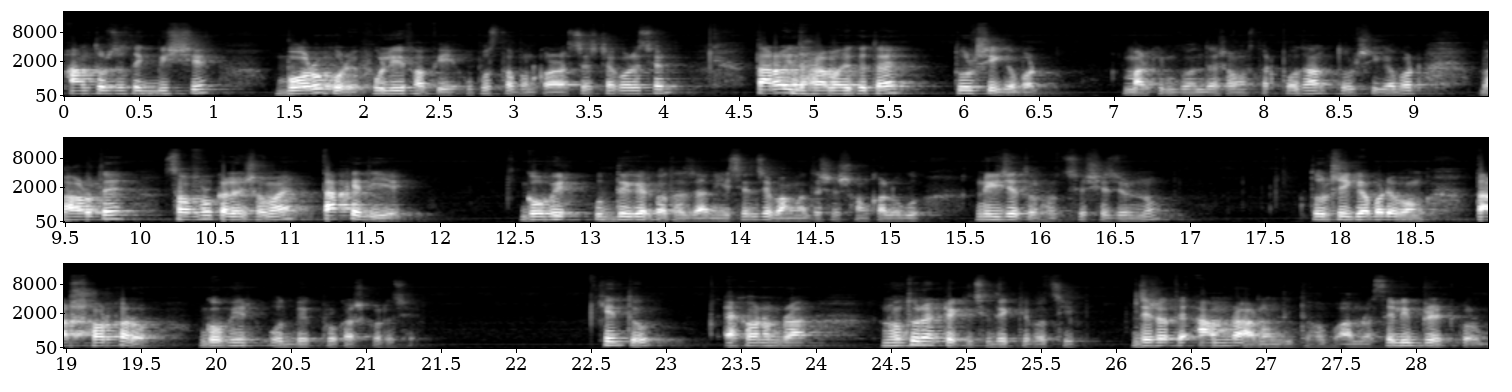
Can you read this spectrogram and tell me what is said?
আন্তর্জাতিক বিশ্বে বড় করে ফুলিয়ে ফাঁপিয়ে উপস্থাপন করার চেষ্টা করেছেন। তার ওই ধারাবাহিকতায় তুলসী গেবট, মার্কিন গোয়েন্দা সংস্থার প্রধান তুলসী গেবট ভারতে সফরকালীন সময় তাকে দিয়ে গভীর উদ্বেগের কথা জানিয়েছেন যে বাংলাদেশের সংখ্যালঘু নির্যাতন হচ্ছে সেজন্য। তুলসী গ্যাবট এবং তার সরকারও গভীর উদ্বেগ প্রকাশ করেছে। কিন্তু এখন আমরা নতুন একটা কিছু দেখতে পাচ্ছি, যেটাতে আমরা আনন্দিত হব, আমরা সেলিব্রেট করব।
